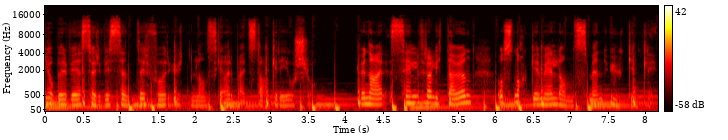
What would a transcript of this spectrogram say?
jobber ved Servicesenter for utenlandske arbeidstakere i Oslo. Hun er selv fra Litauen og snakker med landsmenn ukentlig.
